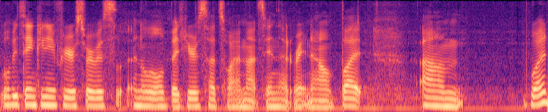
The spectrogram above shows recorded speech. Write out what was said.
we'll be thanking you for your service in a little bit here, so that's why I'm not saying that right now. But um, what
